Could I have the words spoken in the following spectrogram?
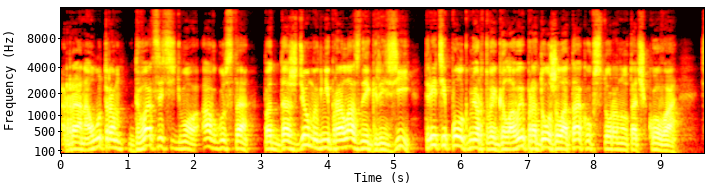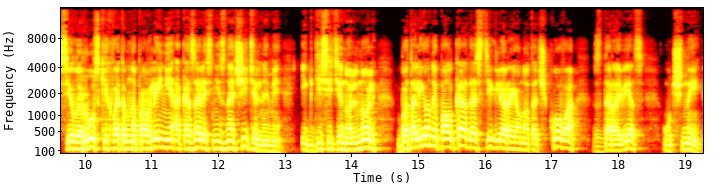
Рано утром, 27 августа, под дождем и в непролазной грязи, третий полк мертвой головы продолжил атаку в сторону Точкова. Силы русских в этом направлении оказались незначительными, и к 10.00 батальоны полка достигли района Точкова, Здоровец, Учны.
